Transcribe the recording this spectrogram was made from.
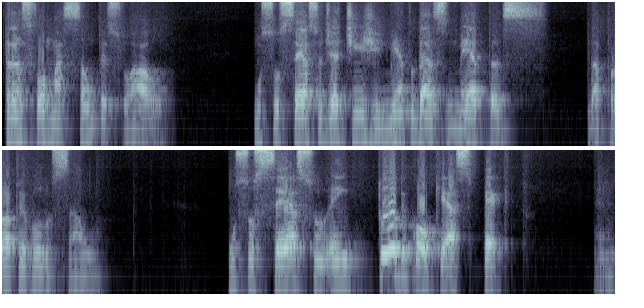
transformação pessoal, um sucesso de atingimento das metas da própria evolução, um sucesso em todo e qualquer aspecto, né?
